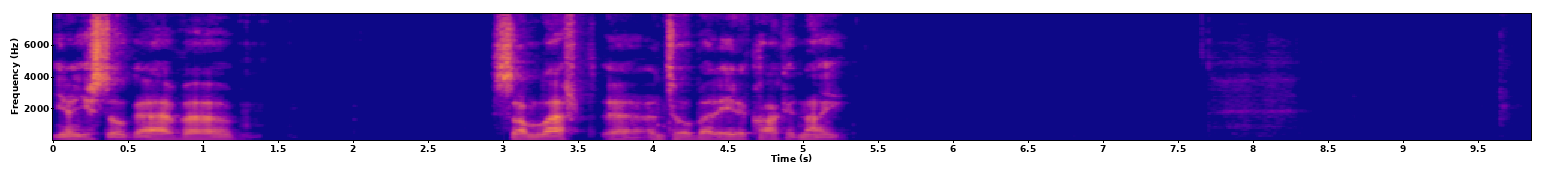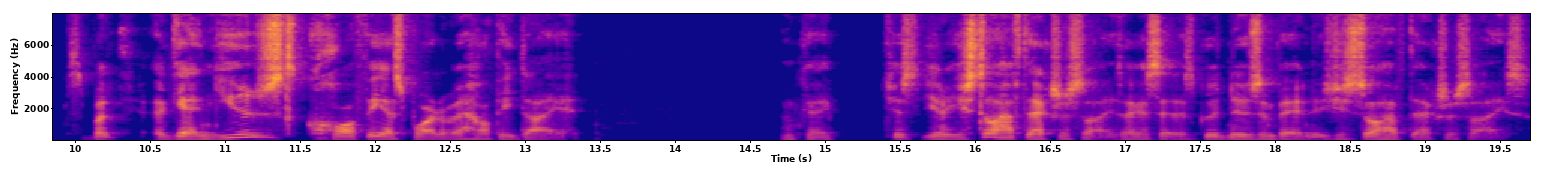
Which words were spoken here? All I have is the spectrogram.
you know, you still have uh, some left uh, until about eight o'clock at night. But again, use coffee as part of a healthy diet. Okay. Just, you know, you still have to exercise. Like I said, it's good news and bad news. You still have to exercise.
